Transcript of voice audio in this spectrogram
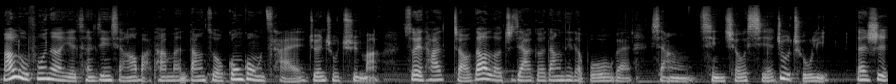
马鲁夫呢，也曾经想要把他们当做公共财捐出去嘛，所以他找到了芝加哥当地的博物馆，想请求协助处理，但是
